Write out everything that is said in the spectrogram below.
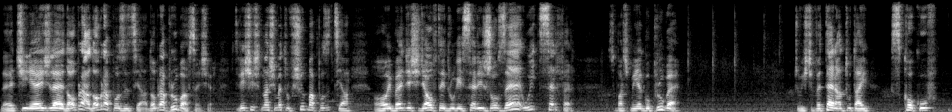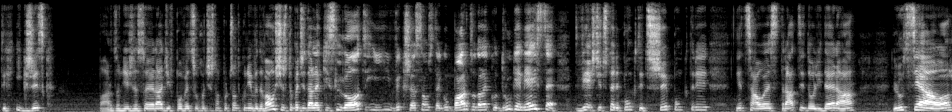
Leci nieźle, dobra, dobra pozycja, dobra próba w sensie. 217 metrów, siódma pozycja. Oj, będzie się działo w tej drugiej serii Jose Witsurfer. Zobaczmy jego próbę. Oczywiście weteran tutaj skoków, tych igrzysk. Bardzo nieźle sobie radzi w powietrzu, chociaż na początku nie wydawało się, że to będzie daleki slot i wykrzesał z tego bardzo daleko drugie miejsce. 204 punkty, 3 punkty niecałe straty do lidera. Luciao,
